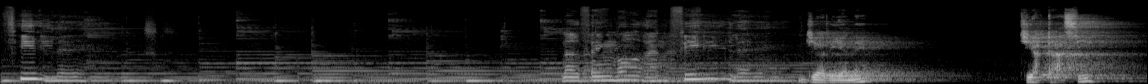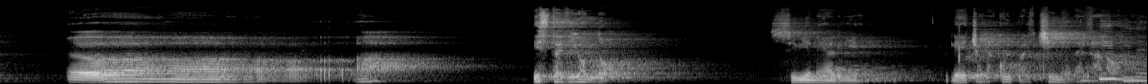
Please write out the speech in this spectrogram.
feelings. Nothing more than feelings. ¿Ya viene? ¿Ya casi? Ah. Está hediondo. Si viene alguien, le echo la culpa al chino de lado. feelings.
